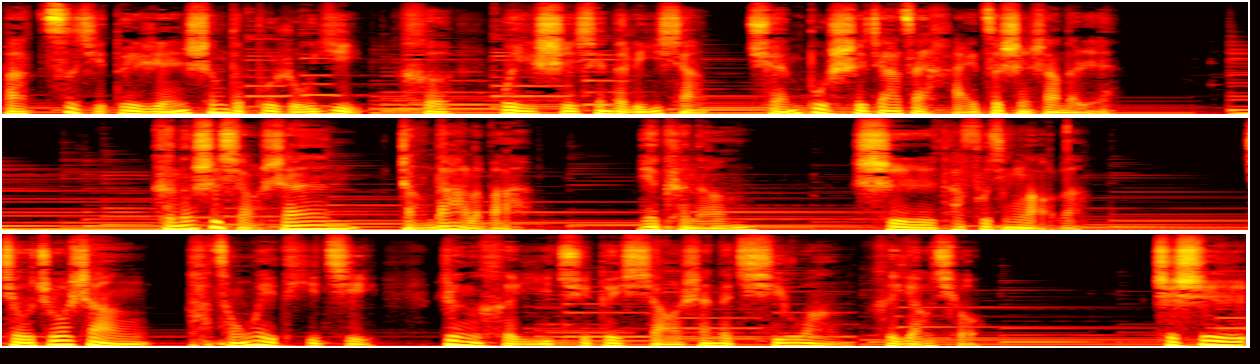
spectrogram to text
把自己对人生的不如意和未实现的理想全部施加在孩子身上的人。可能是小山长大了吧，也可能是他父亲老了。酒桌上，他从未提起任何一句对小山的期望和要求，只是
